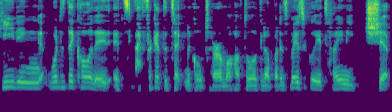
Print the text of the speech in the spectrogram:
heating, what did they call it? It- It's, I forget the technical term. I'll have to look it up, but it's basically a tiny chip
